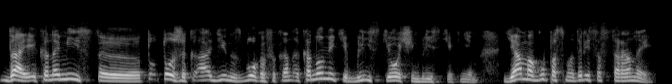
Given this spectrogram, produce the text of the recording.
да, экономист, э, тоже один из блоков экономики, близкий, очень близкий к ним, я могу посмотреть со стороны.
